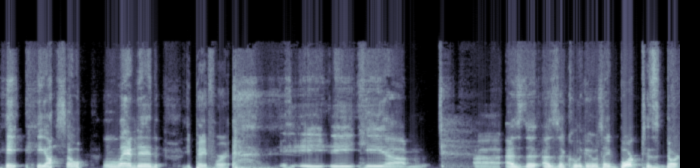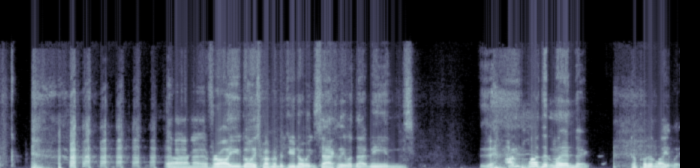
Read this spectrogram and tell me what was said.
he he also landed. He paid for it. He he he, he um uh as the as the Cooligan would say, borked his dork. Uh, for all you goalie squad members, you know exactly what that means. Unpleasant landing, to put it lightly.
